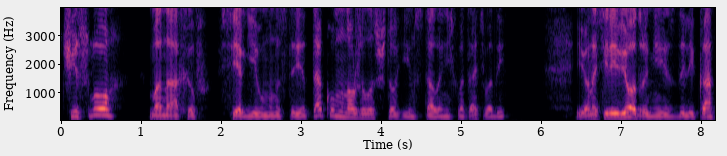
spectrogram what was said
Число монахов в Сергиевом монастыре так умножилось, что им стало не хватать воды. Ее носили ведрами издалека,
